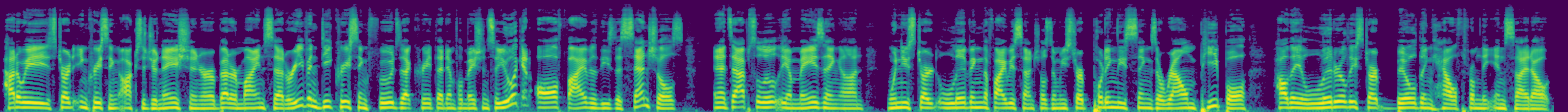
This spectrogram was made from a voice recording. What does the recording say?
how do we start increasing oxygenation or a better mindset or even decreasing foods that create that inflammation. So you look at all five of these essentials, and it's absolutely amazing on when you start living the five essentials and we start putting these things around people, how they literally start building health from the inside out.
